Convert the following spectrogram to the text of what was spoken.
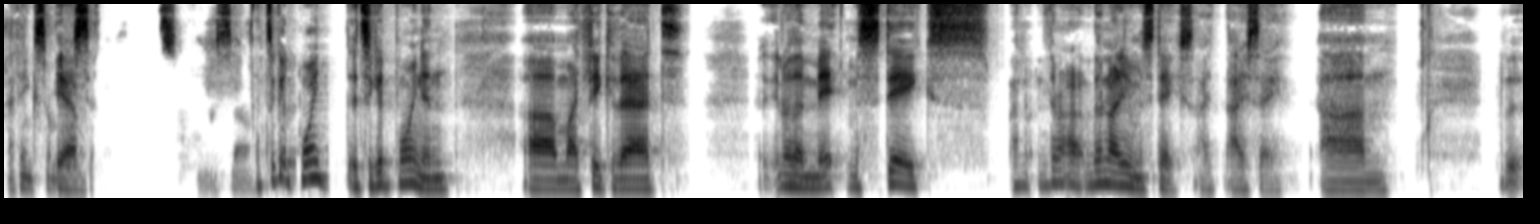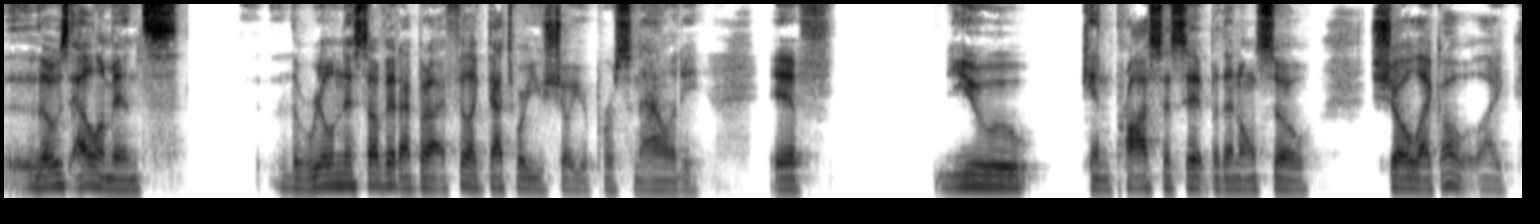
I think somebody yeah. said so. That's a good point. It's a good point, and um, I think that you know the mistakes they're not, they're not even mistakes i, I say um, those elements the realness of it I, but i feel like that's where you show your personality if you can process it but then also show like oh like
